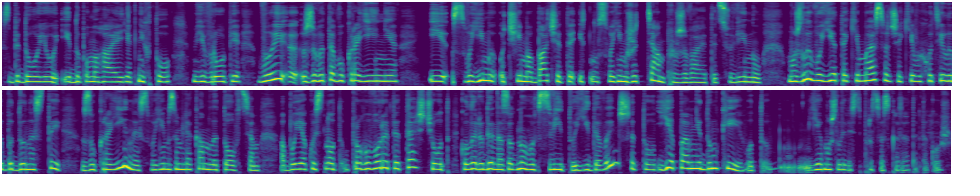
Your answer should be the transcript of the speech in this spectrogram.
з бідою і допомагає як ніхто в Європі. Ви е, живете в Україні і своїми очима бачите і ну, своїм життям проживаєте цю війну. Можливо, є такі меседжі, які ви хотіли би донести з України своїм землякам-литовцям, або якось ну, от, проговорити те, що от коли людина з одного світу їде в інше, то є певні думки. От є можливість про це сказати також.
